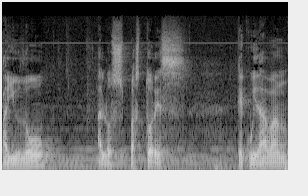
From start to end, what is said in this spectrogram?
ayudó a los pastores que cuidaban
